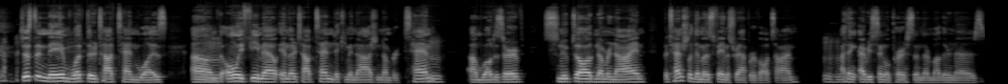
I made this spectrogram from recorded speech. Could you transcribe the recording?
just to name what their top 10 was, um, Mhm. the only female in their top 10, Nicki Minaj, number 10. Mhm, Um, well deserved. Snoop Dogg, number nine, potentially the most famous rapper of all time. I mhm, think every single person, their mother knows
